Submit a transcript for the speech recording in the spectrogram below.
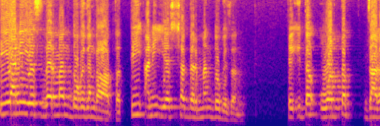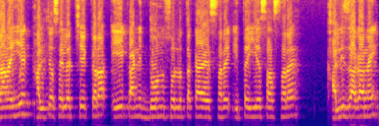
टी आणि यस दरम्यान दोघे जण राहतात. टी आणि यशच्या दरम्यान दोघे जण. ते इथं वर तर जागा नाहीये. खालच्या साईडला चेक करा. एक आणि दोन सोडलं तर काय असणार आहे? इथं यस असणार आहे. खाली जागा नाही.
